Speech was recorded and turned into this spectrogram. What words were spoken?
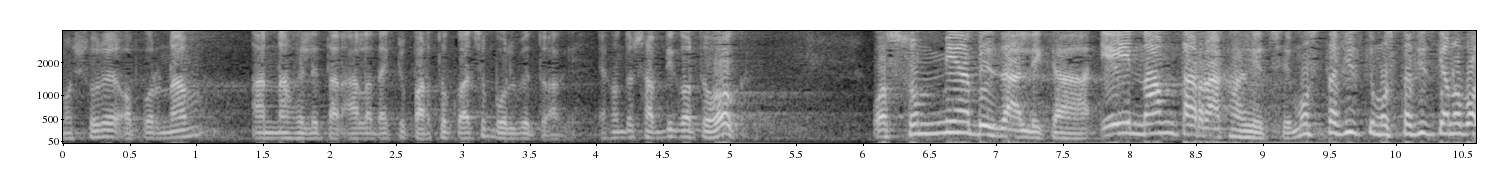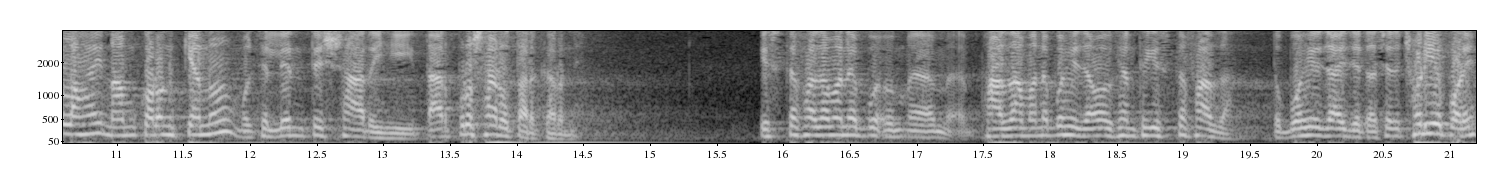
মশুরের অপর নাম আর না হলে তার আলাদা একটু পার্থক্য আছে, বলবে তো আগে। এখন তো শাব্দিক অর্থ হোক অসমিয়া বেজালিকা এই নাম তার রাখা হয়েছে। মোস্তাফিজকে মোস্তাফিজ কেন বলা হয়? নামকরণ কেন? বলছে, লেনতে সারহি, তার প্রসারতার কারণে। ইস্তেফাজা মানে ফাজা মানে বহে যাওয়া ওখান থেকে ইস্তেফাজা। তো বহে যায় যেটা, সেটা ছড়িয়ে পড়ে।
